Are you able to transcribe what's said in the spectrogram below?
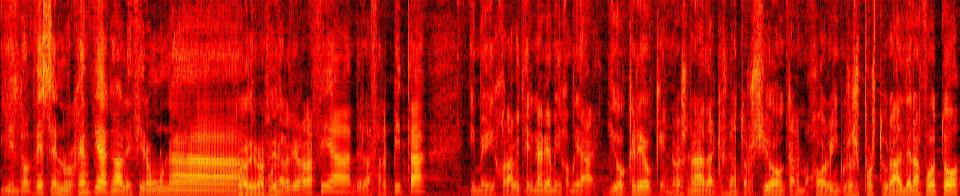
Y entonces en urgencias nada, le hicieron una Radiografía. una radiografía de la zarpita y me dijo la veterinaria, me dijo, mira, yo creo que no es nada, que es una torsión, que a lo mejor incluso es postural de la foto.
